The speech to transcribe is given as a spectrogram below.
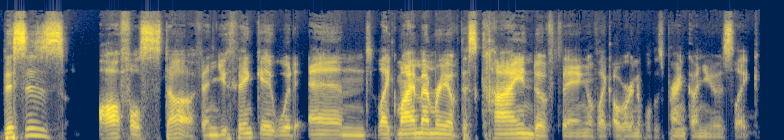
this is awful stuff. And you think it would end like my memory of this kind of thing of like, oh, we're gonna pull this prank on you is like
